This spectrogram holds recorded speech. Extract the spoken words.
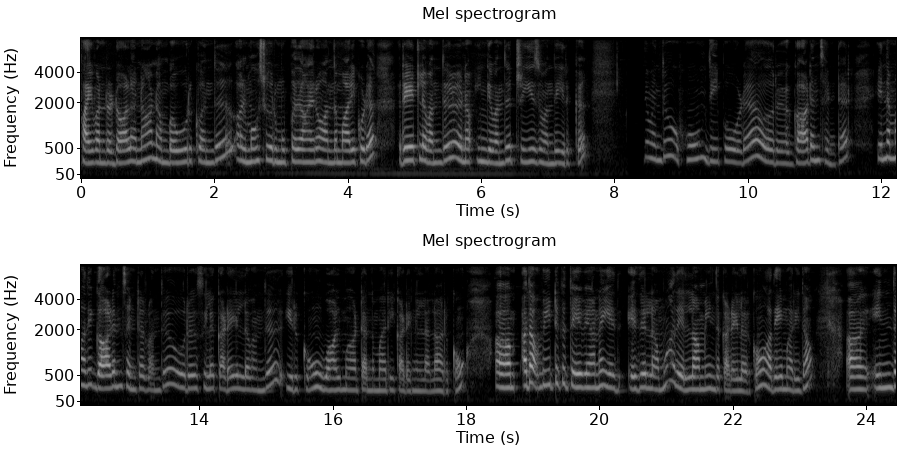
ஃபைவ் ஹண்ட்ரட் டாலர்னால் நம்ம ஊருக்கு வந்து ஆல்மோஸ்ட் ஒரு முப்பதாயிரம் அந்த மாதிரி கூட ரேட்டில் வந்து இங்கே வந்து ட்ரீஸ் வந்து இருக்குது இது வந்து ஹோம் தீபோவோட ஒரு கார்டன் சென்டர் இந்த மாதிரி கார்டன் சென்டர் வந்து ஒரு சில கடைகளில் வந்து இருக்கும். வால்மார்ட் அந்த மாதிரி கடைகள்லலாம் இருக்கும். அதான் வீட்டுக்கு தேவையான எது எது இல்லாமோ அது எல்லாமே இந்த கடையில் இருக்கும். அதே மாதிரி தான் இந்த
